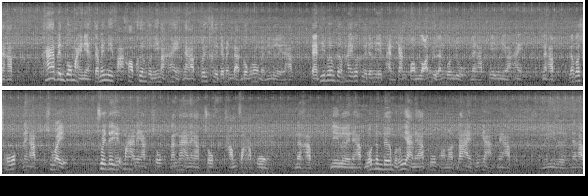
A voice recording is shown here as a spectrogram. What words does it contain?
นะครับ ถ้าเป็นตัวใหม่เนี่ยจะไม่มีฝาครอบเครื่องตัวนี้มาให้นะครับ ก็คือจะเป็นแบบโล่งๆแบบนี้เลยนะครับ แต่ที่เพิ่มเติมให้ก็คือจะมีแผ่นกันความร้อนอยู่ด้านบนอยู่นะครับ ที่มีมาให้ นะครับ แล้วก็โชคนะครับช่วยช่วยได้เยอะมากนะครับโชคด้านหน้านะครับโชคค้ำฝากระโปรงนะครับ นี่เลยนะครับรถเดิมๆหมดทุกอย่างนะครับดูหัวน็อตได้ทุกอย่างนะครับนี่เลยนะครับ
